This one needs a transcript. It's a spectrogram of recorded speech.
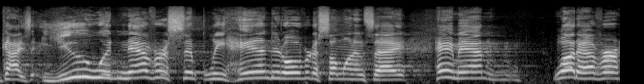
Guys, you would never simply hand it over to someone and say, hey man, whatever,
